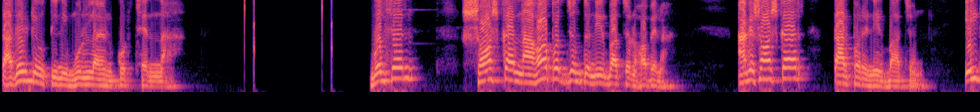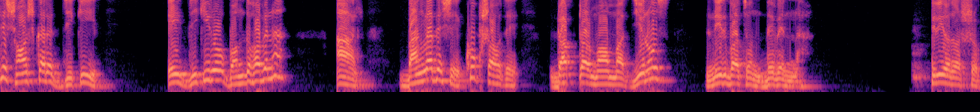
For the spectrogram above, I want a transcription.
তাদেরকেও তিনি মূল্যায়ন করছেন না। বলছেন, সংস্কার না হওয়া পর্যন্ত নির্বাচন হবে না। আগে সংস্কার, তারপরে নির্বাচন। এই যে সংস্কারের জিকির, এই জিকিরও বন্ধ হবে না। আর বাংলাদেশে খুব সহজে ডক্টর মোহাম্মদ ইউনুস নির্বাচন দেবেন না। প্রিয় দর্শক,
